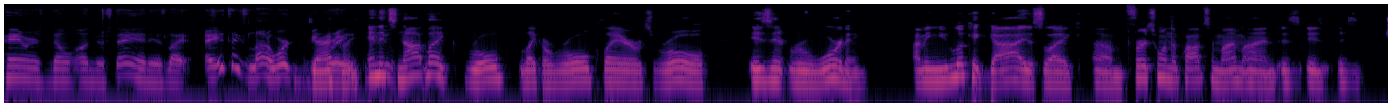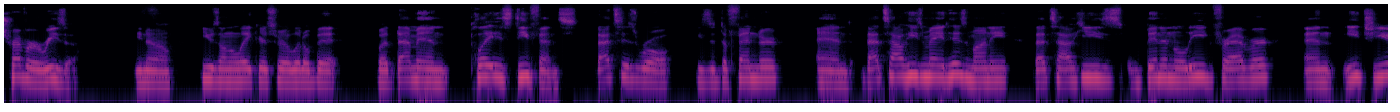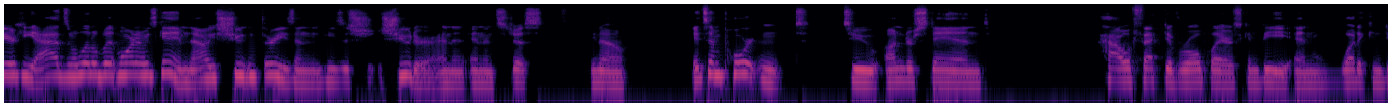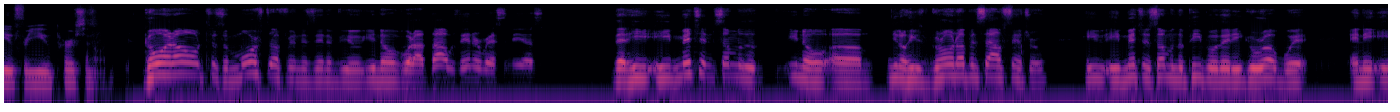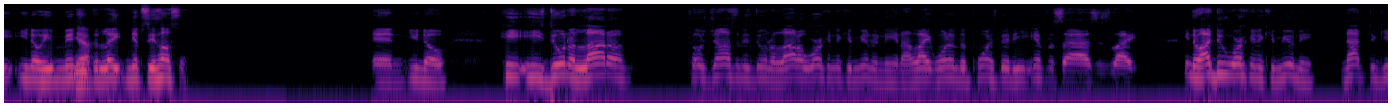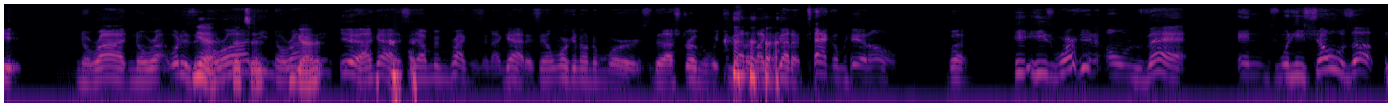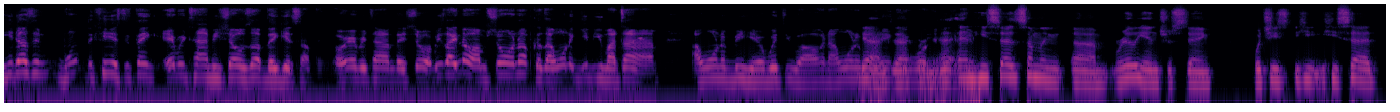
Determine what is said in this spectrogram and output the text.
parents don't understand is like, hey, it takes a lot of work to be exactly. Great. and it's not like role like a role player's role isn't rewarding. I mean you look at guys like um first one that pops in my mind is is is trevor ariza you know he was on the lakers for a little bit but that man plays defense that's his role he's a defender and that's how he's made his money that's how he's been in the league forever and each year he adds a little bit more to his game. Now he's shooting threes and he's a sh- shooter, and and it's just you know, it's important to understand how effective role players can be and what it can do for you personally. Going on to some more stuff in this interview, you know, what I thought was interesting is that he he mentioned some of the, you know, um, you know, he's growing up in South Central. He he mentioned some of the people that he grew up with, and he, he you know he mentioned Yep. the late Nipsey Hussle, and you know, he he's doing a lot of. Coach Johnson is doing a lot of work in the community, and I like one of the points that he emphasized is like, you know, I do work in the community not to get Norad, Norad, what is it? Yeah, Noradi? that's it. You Noradi? got it. Yeah, I got it. See, I've been practicing. I got it. See, I'm working on them words that I struggle with. You gotta like, you gotta attack them head on. But he he's working on that, and when he shows up, he doesn't want the kids to think every time he shows up they get something, or every time they show up. He's like, no, I'm showing up because I want to give you my time. I want to be here with you all, and I want to yeah, put in good work. And, and he says something um, really interesting, which he's he he said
